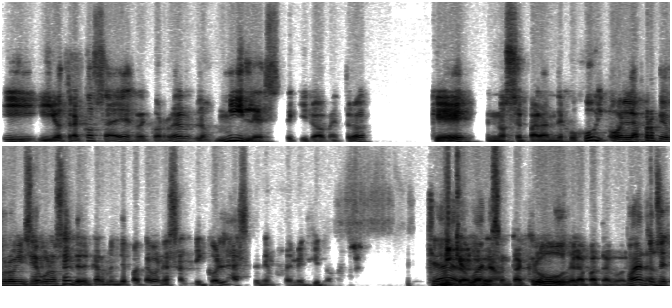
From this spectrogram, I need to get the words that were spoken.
y, otra cosa es recorrer los miles de kilómetros que nos separan de Jujuy, o en la propia provincia de Buenos Aires, de Carmen de Patagonia, San Nicolás, tenemos de mil kilómetros. Ni que hablar de Santa Cruz, de la Patagonia. Entonces,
